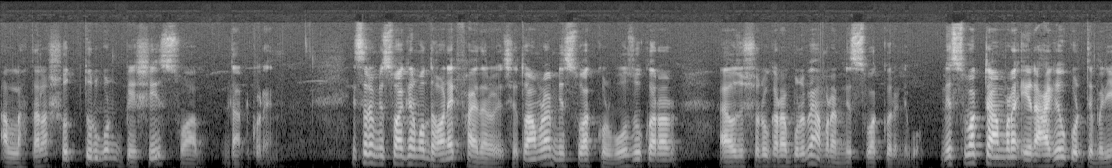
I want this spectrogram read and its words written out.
আল্লাহ তালা সত্তর গুণ বেশি সোয়াব দান করেন। এছাড়া মিসওয়াকের মধ্যে অনেক ফায়দা রয়েছে। তো আমরা মিসওয়াক করব। ওযু করার ওযু শুরু করার পূর্বে আমরা মিসওয়াক করে নেব। মিসওয়াকটা আমরা এর আগেও করতে পারি।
